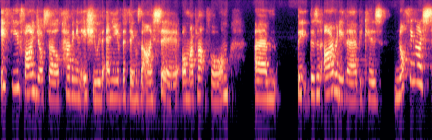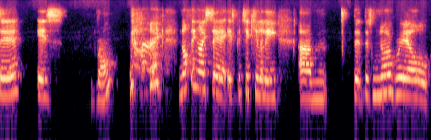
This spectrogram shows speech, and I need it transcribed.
if you find yourself having an issue with any of the things that I say on my platform, um, the, there's an irony there because nothing I say is wrong. like nothing I say is particularly. Um, th- there's no real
